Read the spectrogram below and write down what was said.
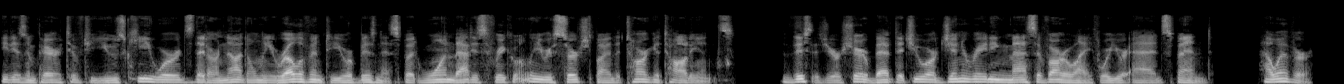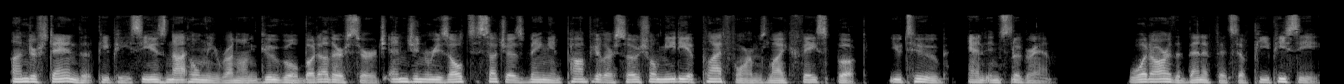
it is imperative to use keywords that are not only relevant to your business but one that is frequently researched by the target audience. This is your sure bet that you are generating massive ROI for your ad spend. However, understand that PPC is not only run on Google but other search engine results such as Bing and popular social media platforms like Facebook, YouTube, and Instagram. What are the benefits of PPC?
